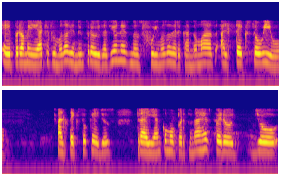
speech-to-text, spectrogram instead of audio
eh, pero a medida que fuimos haciendo improvisaciones, nos fuimos acercando más al texto vivo al texto que ellos traían como personajes, pero yo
